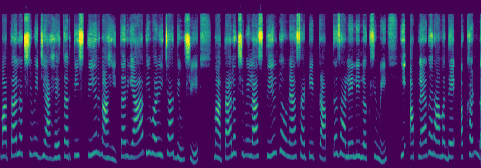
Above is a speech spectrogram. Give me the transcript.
माता लक्ष्मी जी आहे तर ती स्थिर नाही. तर या दिवाळीच्या दिवशी माता लक्ष्मीला स्थिर ठेवण्यासाठी प्राप्त झालेली लक्ष्मी ही आपल्या घरामध्ये अखंड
